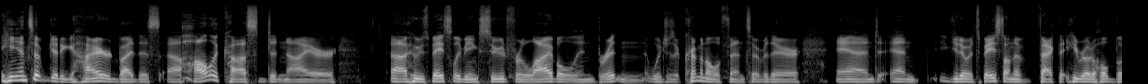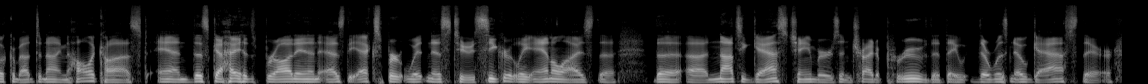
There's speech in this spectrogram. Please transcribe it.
He ends up getting hired by this uh, Holocaust denier uh, who's basically being sued for libel in Britain, which is a criminal offense over there. And and you know it's based on the fact that he wrote a whole book about denying the Holocaust. And this guy is brought in as the expert witness to secretly analyze the the uh, Nazi gas chambers and try to prove that they there was no gas there.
